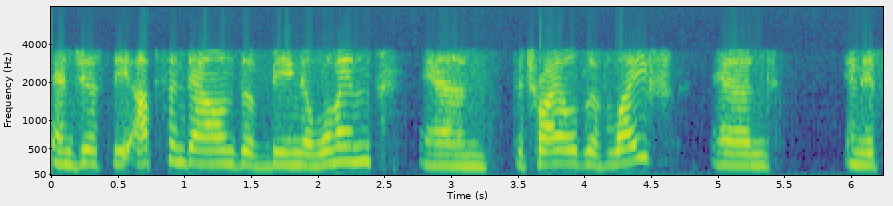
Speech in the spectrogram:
and just the ups and downs of being a woman and the trials of life and and it's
